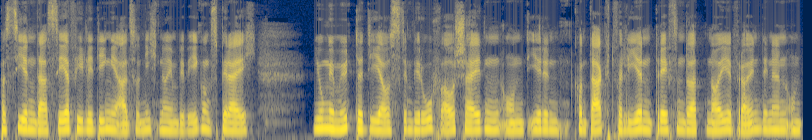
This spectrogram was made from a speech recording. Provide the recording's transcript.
passieren da sehr viele Dinge, also nicht nur im Bewegungsbereich. Junge Mütter, die aus dem Beruf ausscheiden und ihren Kontakt verlieren, treffen dort neue Freundinnen und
